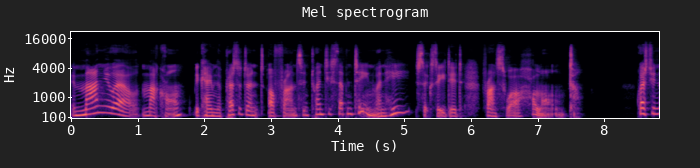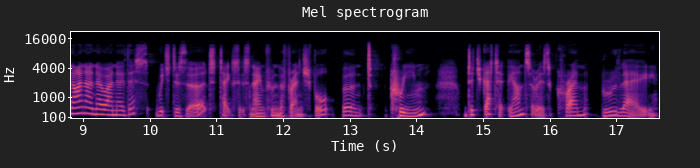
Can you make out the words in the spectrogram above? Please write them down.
Emmanuel Macron became the president of France in 2017 when he succeeded Francois Hollande. Question nine I know I know this. Which dessert takes its name from the French for burnt cream. Did you get it? The answer is creme brulee.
